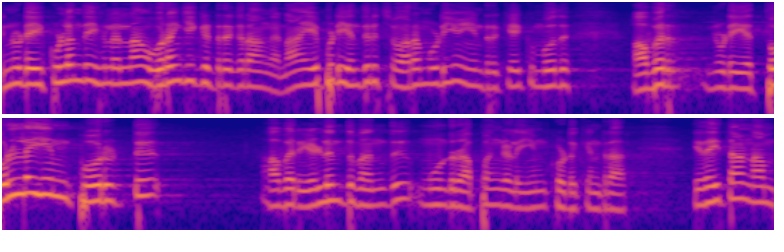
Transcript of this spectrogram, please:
என்னுடைய குழந்தைகள் எல்லாம் உறங்கிக்கிட்டு இருக்கிறாங்க. நான் எப்படி எந்திரிச்சு வர முடியும் என்று கேட்கும்போது அவர் என்னுடைய தொல்லையின் பொருட்டு அவர் எழுந்து வந்து மூன்று அப்பங்களையும் கொடுக்கின்றார். இதைத்தான் நாம்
